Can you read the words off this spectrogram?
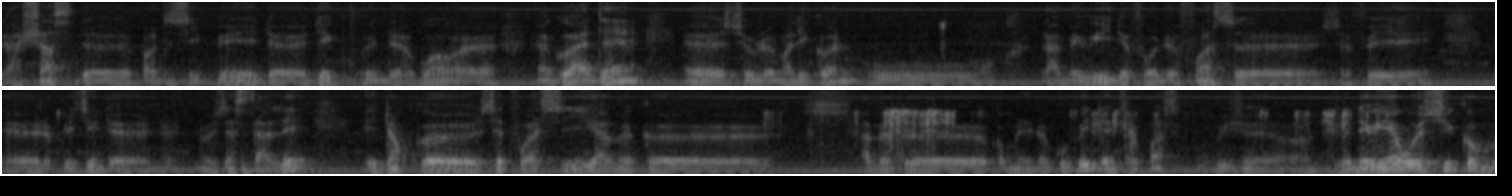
la chance de participer, d'avoir euh, un gradin euh, sur le Malicon où la mairie de Fort-de-France euh, se fait le plaisir de nous installer. Et donc, cette fois-ci, avec, avec le, comme le Covid, je pense je, je n'ai rien reçu comme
